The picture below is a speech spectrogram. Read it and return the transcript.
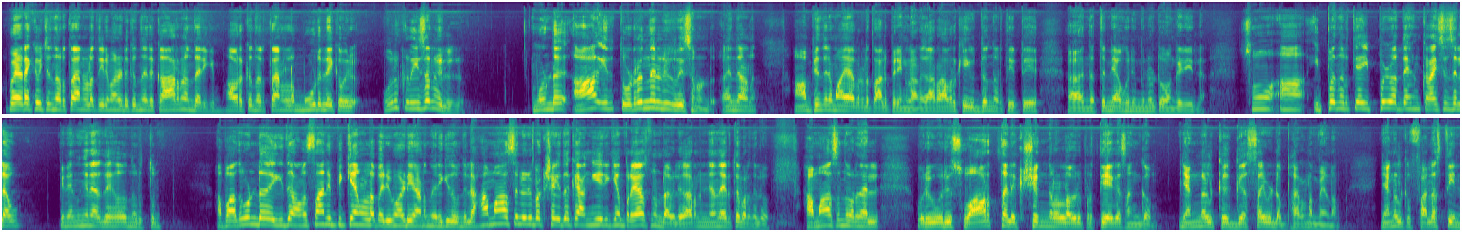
അപ്പോൾ ഇടയ്ക്ക് വെച്ച് നിർത്താനുള്ള തീരുമാനം എടുക്കുന്നതിന് കാരണം എന്തായിരിക്കും? അവർക്ക് നിർത്താനുള്ള മൂഡിലേക്ക് ഒരു ഒരു റീസണും ഇല്ലല്ലോ. അതുകൊണ്ട് ആ ഇത് തുടരുന്നതിനൊരു റീസൺ ഉണ്ട്. അതെന്താണ്? ആഭ്യന്തരമായ അവരുടെ താല്പര്യങ്ങളാണ്. കാരണം അവർക്ക് യുദ്ധം നിർത്തിയിട്ട് നെത്തന്യാഹുവിന് മുന്നോട്ട് പോകാൻ കഴിയില്ല. സോ ഇപ്പോൾ നിർത്തിയാൽ ഇപ്പോഴും അദ്ദേഹം ക്രൈസിസിലാവും. പിന്നെ എങ്ങനെ അദ്ദേഹം നിർത്തും? അപ്പോൾ അതുകൊണ്ട് ഇത് അവസാനിപ്പിക്കാനുള്ള പരിപാടിയാണെന്ന് എനിക്ക് തോന്നുന്നില്ല. ഹമാസിന് ഒരു പക്ഷേ ഇതൊക്കെ അംഗീകരിക്കാൻ പ്രയാസം ഉണ്ടാവില്ല. കാരണം ഞാൻ നേരത്തെ പറഞ്ഞല്ലോ ഹമാസ് എന്ന് പറഞ്ഞാൽ ഒരു ഒരു സ്വാർത്ഥ ലക്ഷ്യങ്ങളുള്ള ഒരു പ്രത്യേക സംഘം. ഞങ്ങൾക്ക് ഗസയുടെ ഭരണം വേണം. ഞങ്ങൾക്ക് ഫലസ്തീൻ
